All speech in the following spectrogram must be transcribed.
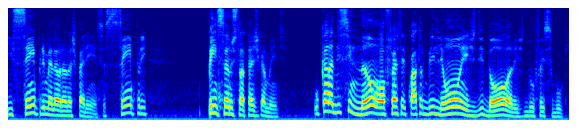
E sempre melhorando a experiência, sempre pensando estrategicamente. O cara disse não à oferta de 4 bilhões de dólares do Facebook,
